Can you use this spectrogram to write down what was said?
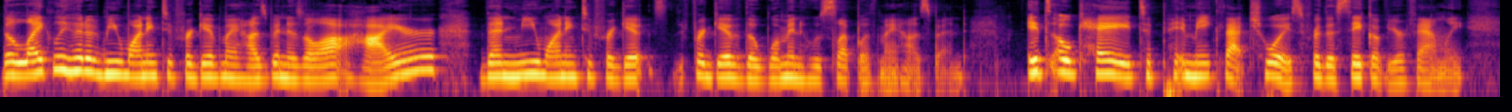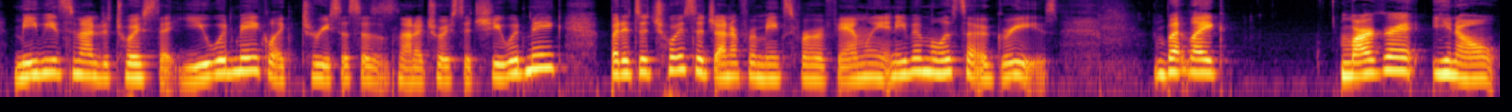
The likelihood of me wanting to forgive my husband is a lot higher than me wanting to forgive forgive the woman who slept with my husband." It's okay to p- make that choice for the sake of your family. Maybe it's not a choice that you would make, like Teresa says it's not a choice that she would make, but it's a choice that Jennifer makes for her family, and even Melissa agrees. But like Margaret, you know,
